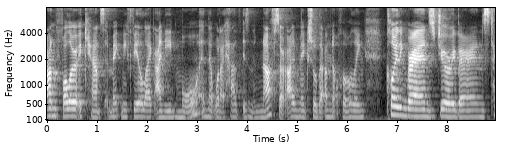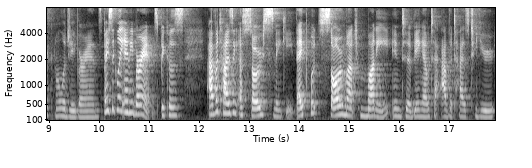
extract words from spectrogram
unfollow accounts that make me feel like I need more and that what I have isn't enough. So I make sure that I'm not following clothing brands, jewelry brands, technology brands, basically any brands because advertising are so sneaky. They put so much money into being able to advertise to you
